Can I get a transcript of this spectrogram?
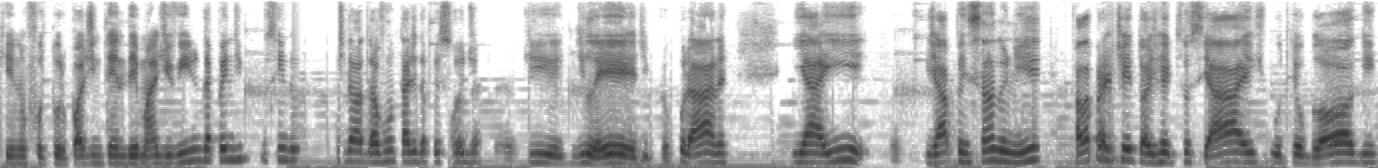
que no futuro pode entender mais de vinho, depende assim do, da, da vontade da pessoa de, de, de ler, de procurar, né? E aí, já pensando nisso, fala pra gente tuas redes sociais, o teu blog,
